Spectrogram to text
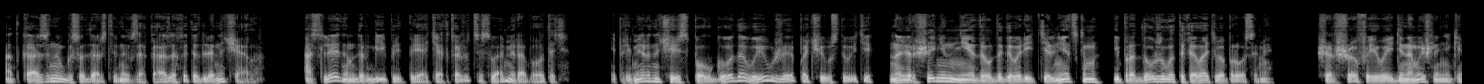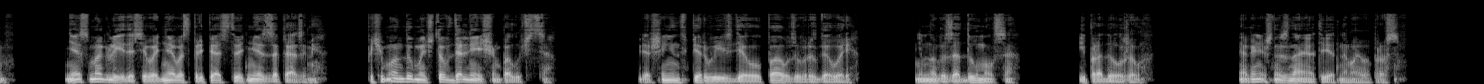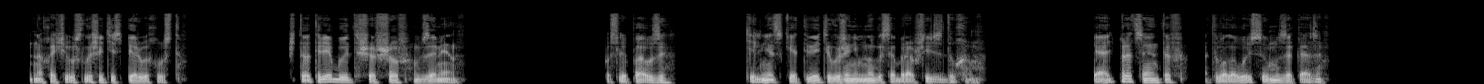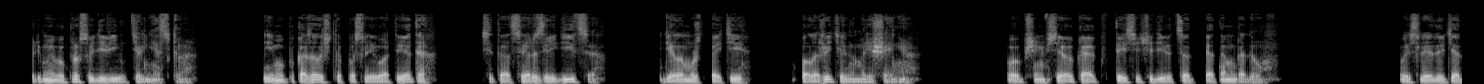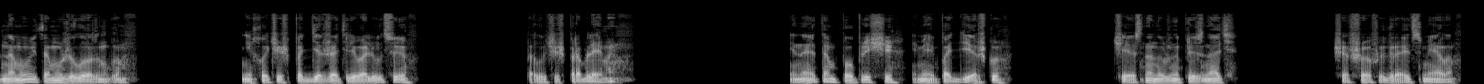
отказано в государственных заказах, это для начала. А следом другие предприятия откажутся с вами работать. И примерно через полгода вы уже почувствуете, но Вершинин не дал договорить Тельнецкому и продолжил атаковать вопросами. Шершов и его единомышленники не смогли до сегодня воспрепятствовать мне с заказами. Почему он думает, что в дальнейшем получится? Вершинин впервые сделал паузу в разговоре, немного задумался, и продолжил. Я, конечно, знаю ответ на мой вопрос, но хочу услышать из первых уст. Что требует Шершов взамен? После паузы Тельнецкий ответил, уже немного собравшись с духом. Пять процентов от воловой суммы заказа. Прямой вопрос удивил Тельнецкого. Ему показалось, что после его ответа ситуация разрядится, дело может пойти к положительному решению. В общем, все как в 1905 году. Вы следуете одному и тому же лозунгу. Не хочешь поддержать революцию — получишь проблемы. И на этом поприще, имея поддержку, честно нужно признать, Шершов играет смело.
